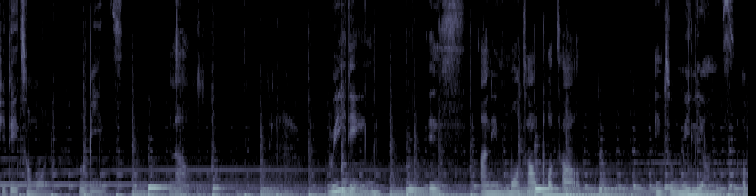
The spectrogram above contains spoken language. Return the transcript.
should date someone who reads. Now, reading is an immortal portal into millions of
